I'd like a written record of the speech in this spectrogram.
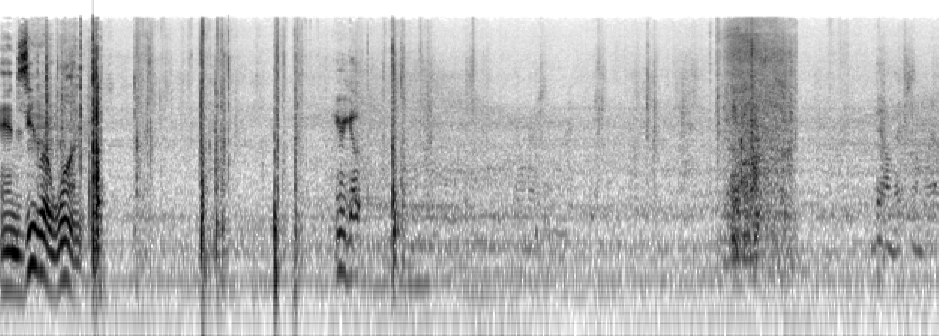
and 01. Here you go. Down there somewhere.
